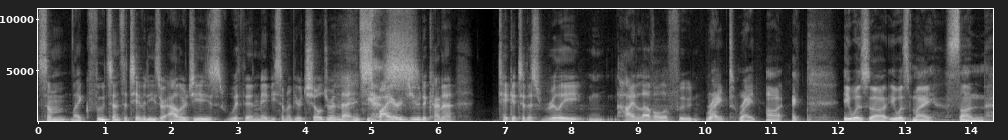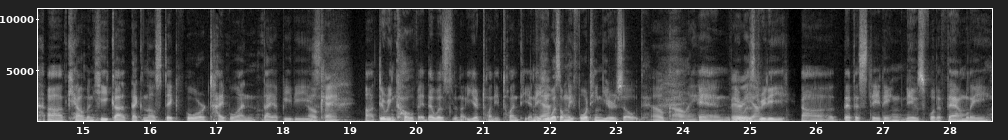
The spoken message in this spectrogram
some like food sensitivities or allergies within maybe some of your children that inspired Yes. you to kind of take it to this really high level of food. Right, right. Uh, I, it was uh, it was my son uh, Calvin. He got diagnosed for type one diabetes. Okay. Uh, during COVID, that was in the year 2020, and Yeah. he was only 14 years old. Oh golly. and Very it was young. really uh, devastating news for the family.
